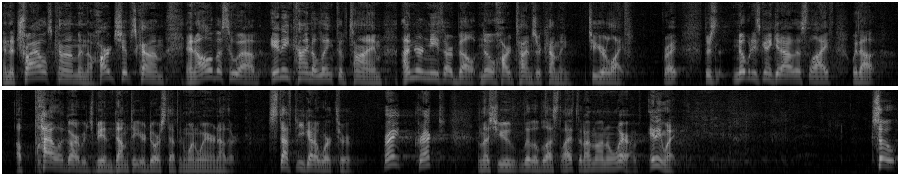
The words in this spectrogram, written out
and the trials come, and the hardships come, and all of us who have any kind of length of time underneath our belt know hard times are coming to your life, right? There's, nobody's going to get out of this life without a pile of garbage being dumped at your doorstep in one way or another. Stuff that you got to work through, right? Correct? Unless you live a blessed life that I'm unaware of. Anyway. So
